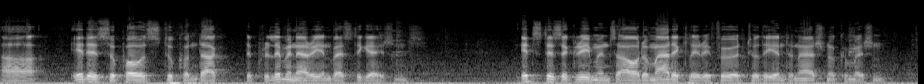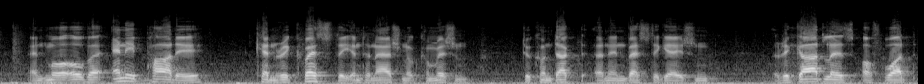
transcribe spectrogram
uh, it is supposed to conduct the preliminary investigations. Its disagreements are automatically referred to the International Commission, and moreover, any party can request the International Commission to conduct an investigation regardless of what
